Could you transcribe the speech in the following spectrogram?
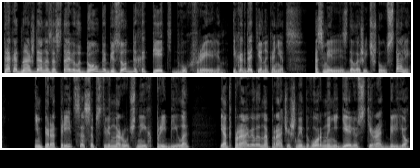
Так однажды она заставила долго, без отдыха, петь двух фрейлин, и когда те, наконец, осмелились доложить, что устали, императрица собственноручно их прибила и отправила на прачечный двор на неделю стирать белье.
